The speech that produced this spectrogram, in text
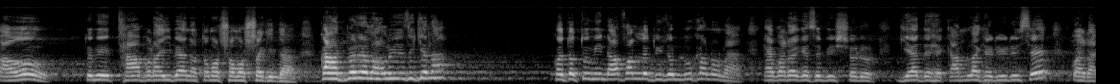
কাও তুমি থাবড়াইবে না তোমার সমস্যা কিটা কাঠ বেড়ে লাল হয়ে যে না কয়তো তুমি না পারলে দুইজন লুকানো না এবারে গেছে বিশ্বরোড গিয়া দেহে কামলা খেয়ে রয়েছে কয়টা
